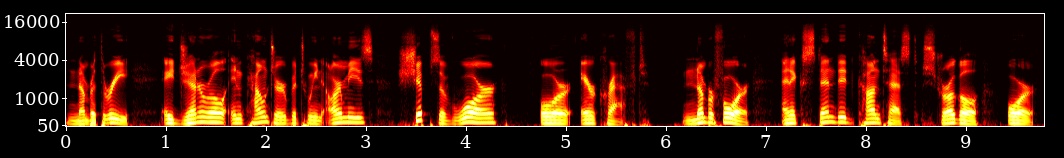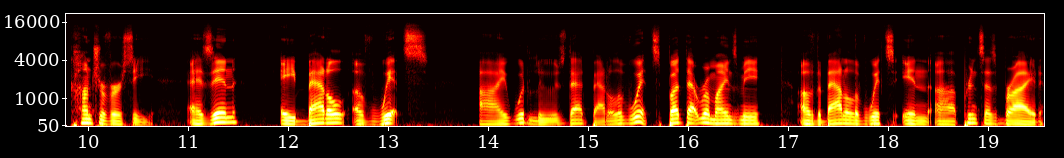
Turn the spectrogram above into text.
Number three, a general encounter between armies, ships of war, or aircraft. Number four, an extended contest, struggle, or controversy, as in a battle of wits. I would lose that battle of wits. But that reminds me, of the Battle of Wits in uh, Princess Bride,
